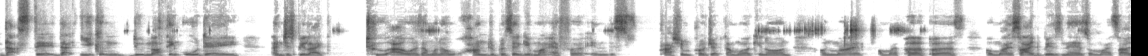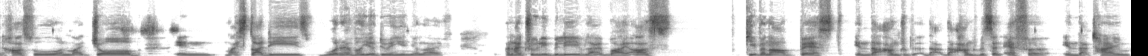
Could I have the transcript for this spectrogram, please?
That's the that you can do nothing all day and just be like two hours. I'm gonna hundred percent give my effort in this passion project I'm working on, on my on my purpose, on my side business, on my side hustle, on my job, in my studies, whatever you're doing in your life. And I truly believe like by us giving our best in that hundred that, that hundred percent effort in that time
